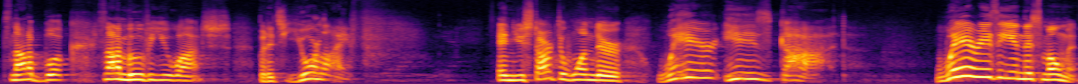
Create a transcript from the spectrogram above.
it's not a book, it's not a movie you watched, but it's your life. And you start to wonder, where is God? Where is He in this moment?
